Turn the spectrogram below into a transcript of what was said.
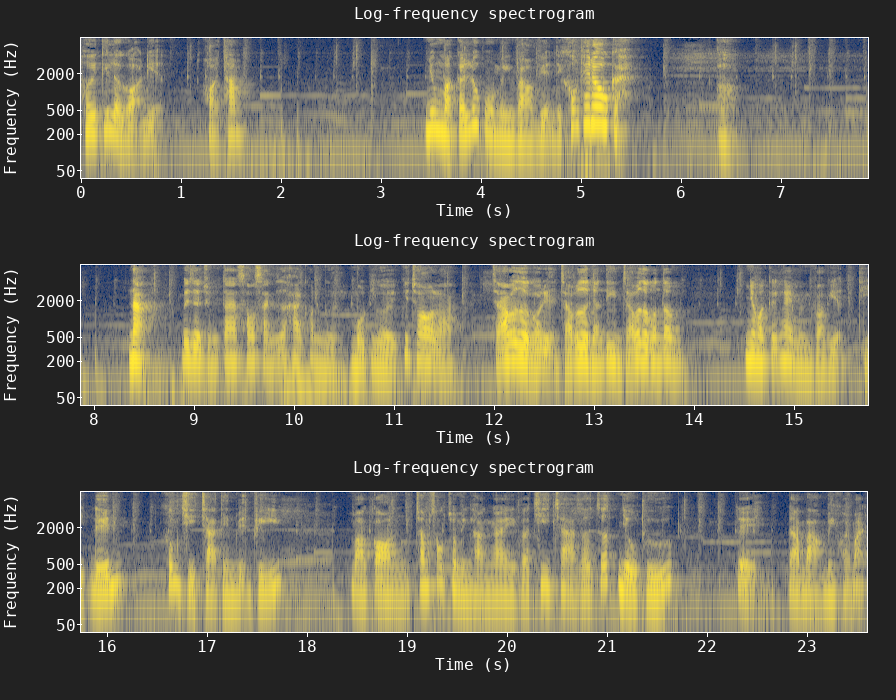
hơi tí là gọi điện, hỏi thăm. Nhưng mà cái lúc mà mình vào viện thì không thấy đâu cả. Ờ. Nào bây giờ chúng ta so sánh giữa hai con người. Một người cứ cho là chả bao giờ gọi điện chả bao giờ nhắn tin chả bao giờ quan tâm. Nhưng mà cái ngày mình vào viện thì đến không chỉ trả tiền viện phí mà còn chăm sóc cho mình hàng ngày và chi trả ra rất nhiều thứ để đảm bảo mình khỏe mạnh.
